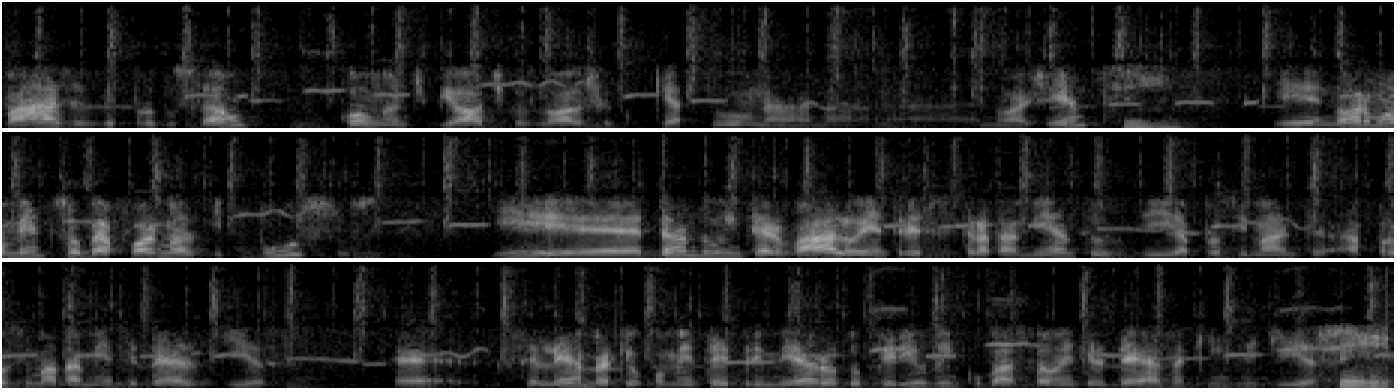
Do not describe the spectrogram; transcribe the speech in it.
fases de produção, com antibióticos, lógico, que atuam na, na, no agente, Sim. E, normalmente sob a forma de pulsos e é, dando um intervalo entre esses tratamentos de aproximadamente, aproximadamente 10 dias. É, você lembra que eu comentei primeiro do período de incubação entre 10 a 15 dias? Sim.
